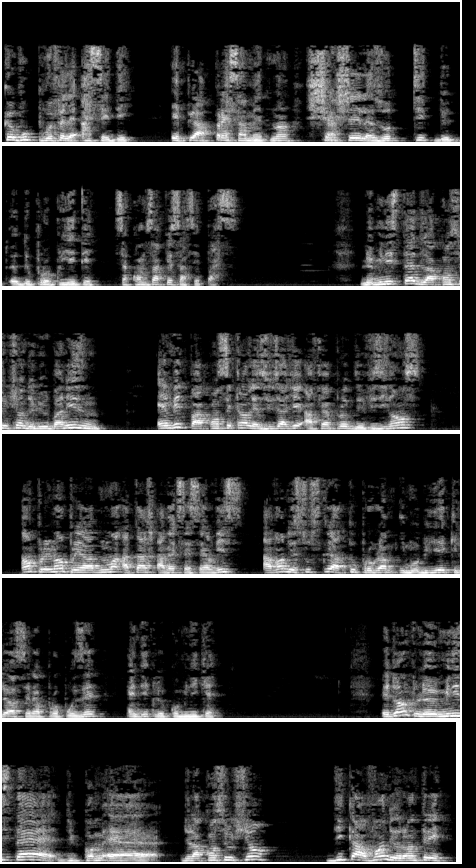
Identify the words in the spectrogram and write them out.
que vous pouvez faire les ACD. Et puis après ça maintenant, chercher les autres types de, de propriété. C'est comme ça que ça se passe. Le ministère de la Construction et de l'Urbanisme invite par conséquent les usagers à faire preuve de vigilance en prenant préalablement attache avec ses services avant de souscrire à tout programme immobilier qui leur serait proposé, indique le communiqué. Et donc le ministère euh, de la Construction dit qu'avant de rentrer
